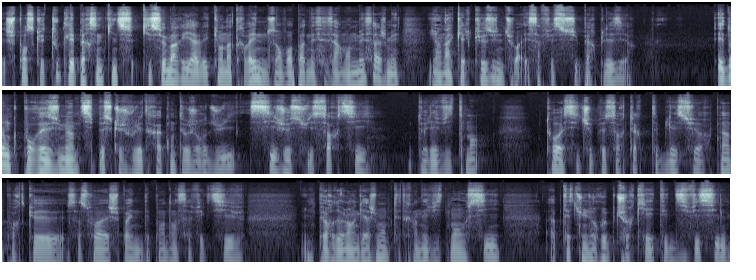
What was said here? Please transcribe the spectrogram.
Et je pense que toutes les personnes qui se, marient avec qui on a travaillé ne nous envoient pas nécessairement de messages, mais il y en a quelques-unes, tu vois, et ça fait super plaisir. Et donc, pour résumer un petit peu ce que je voulais te raconter aujourd'hui, si je suis sorti de l'évitement, toi aussi tu peux sortir de tes blessures, peu importe que ça soit, je sais pas, une dépendance affective, une peur de l'engagement, peut-être un évitement aussi, euh, peut-être une rupture qui a été difficile.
